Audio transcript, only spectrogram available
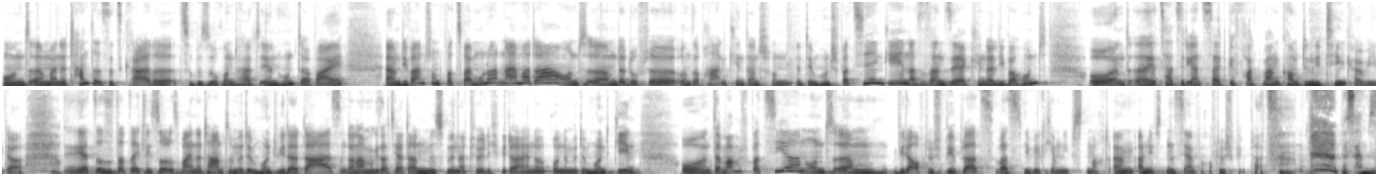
und äh, meine Tante ist jetzt gerade zu Besuch und hat ihren Hund dabei. Ähm, die waren schon vor zwei Monaten einmal da und ähm, da durfte unser Patenkind dann schon mit dem Hund spazieren gehen. Das ist ein sehr kinderlieber Hund und äh, jetzt hat sie die ganze Zeit gefragt, wann kommt denn die Tinker wieder? Jetzt ist es tatsächlich so, dass meine Tante mit dem Hund wieder da ist und dann haben wir gesagt, ja, dann müssen wir natürlich wieder eine Runde mit dem Hund gehen und dann waren wir spazieren und ähm, wieder auf dem Spielplatz, was sie wirklich am liebsten macht. Ähm, am liebsten ist sie einfach auf dem Spielplatz. Was haben Sie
